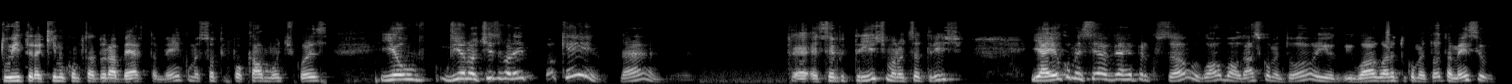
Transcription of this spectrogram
Twitter aqui no computador aberto também, começou a pipocar um monte de coisa. E eu vi a notícia e falei, ok, né? É, é sempre triste, uma notícia triste. E aí eu comecei a ver a repercussão, igual o Baldassi comentou, e igual agora tu comentou também, Silvio.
